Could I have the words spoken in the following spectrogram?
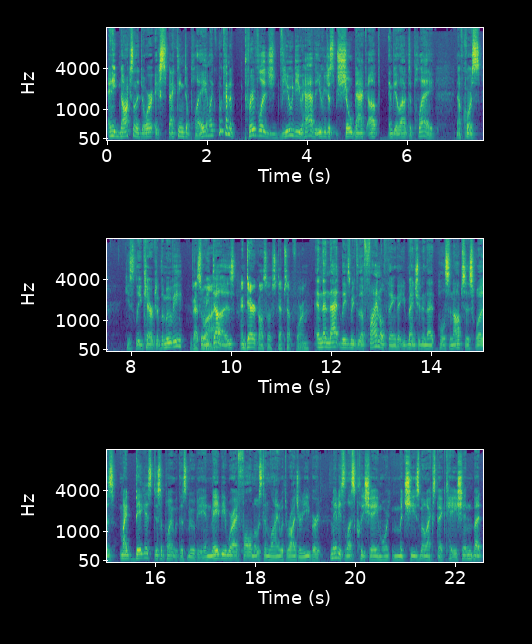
and he knocks on the door expecting to play. I'm like, what kind of privileged view do you have that you can just show back up and be allowed to play? Now, of course, he's the lead character of the movie, That's so why. he does. And Derek also steps up for him. And then that leads me to the final thing that you mentioned in that whole synopsis was my biggest disappointment with this movie, and maybe where I fall most in line with Roger Ebert. Maybe it's less cliche, more machismo expectation, but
